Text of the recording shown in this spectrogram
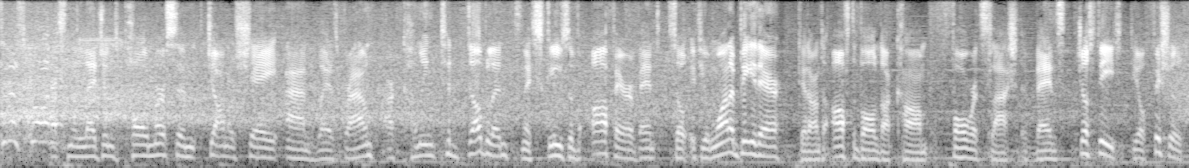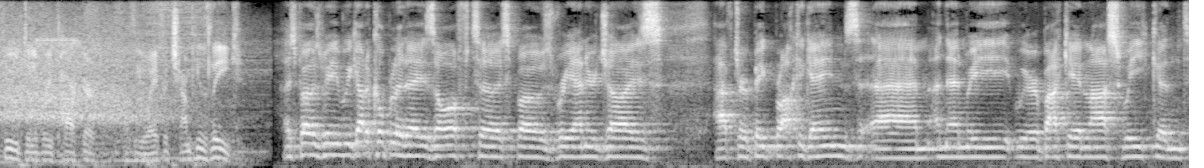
Arsenal squad. Arsenal legends Paul Merson, John O'Shea, and Wes Brown are coming to Dublin. It's an exclusive off air event. So if you want to be there, get on to offtheball.com forward slash events. Just Eat, the official food delivery partner of the UEFA Champions League. I suppose we, we got a couple of days off to, I suppose, re energise after a big block of games. Um, and then we, we were back in last week and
